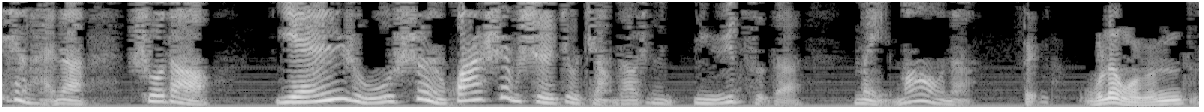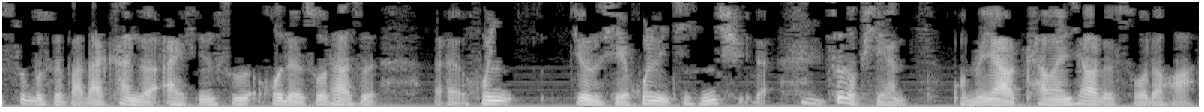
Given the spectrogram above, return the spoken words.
接下来呢，说到颜如顺花，是不是就讲到这个女子的美貌呢？对，无论我们是不是把它看作爱情诗，或者说它是呃婚，就是写婚礼进行曲的，嗯这个篇我们要开玩笑的说的话，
